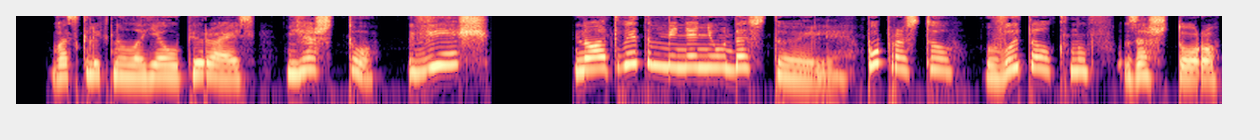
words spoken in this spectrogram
— воскликнула я, упираясь. «Я что, вещь?» Но ответом меня не удостоили, попросту вытолкнув за штору,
